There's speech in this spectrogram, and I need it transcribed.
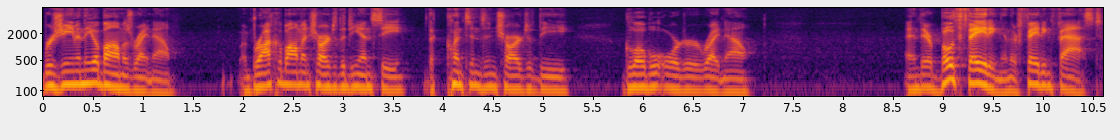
regime and the Obamas right now. Barack Obama in charge of the DNC, the Clintons in charge of the global order right now. And they're both fading, and they're fading fast,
